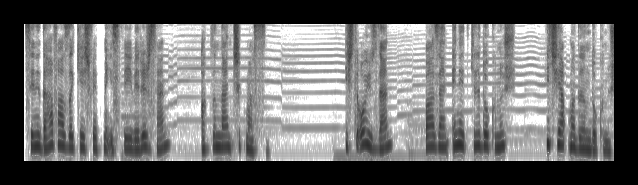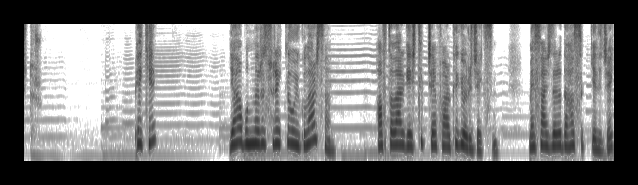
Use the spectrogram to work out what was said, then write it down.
seni daha fazla keşfetme isteği verirsen aklından çıkmazsın. İşte o yüzden bazen en etkili dokunuş hiç yapmadığın dokunuştur. Peki ya bunları sürekli uygularsan haftalar geçtikçe farkı göreceksin. Mesajları daha sık gelecek,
